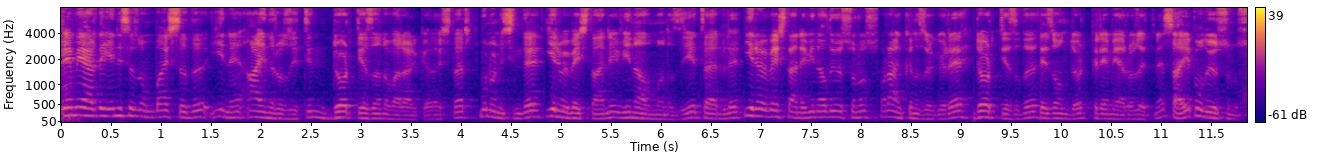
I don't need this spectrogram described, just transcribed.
Premier'de yeni sezon başladı. Yine aynı rozetin 4 yazanı var arkadaşlar. Bunun için de 25 tane win almanız yeterli. 25 tane win alıyorsunuz. Rankınıza göre 4 yazılı sezon 4 Premier rozetine sahip oluyorsunuz.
